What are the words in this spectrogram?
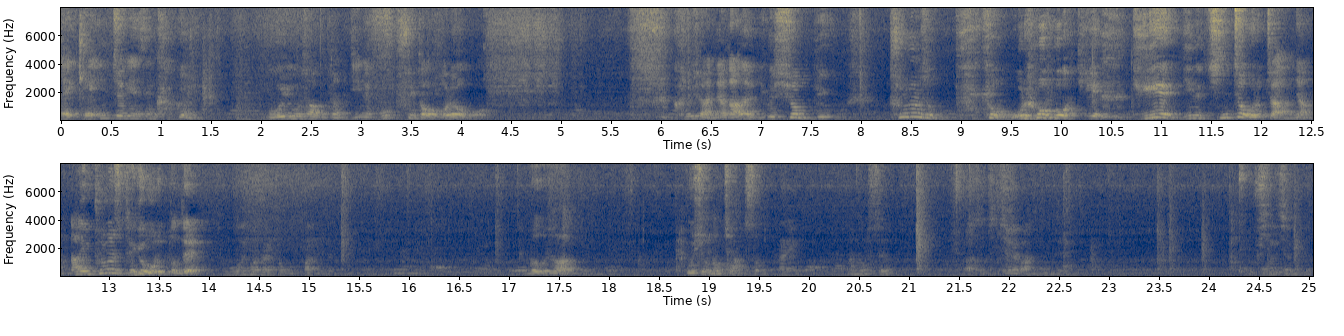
내 개인적인 생각은 모의고사보다 니네 꼬풀이 더 어려워. 그러지 않냐? 나는 이거 시험 이거 풀면서 뭐 이렇게 어려워. 뒤에 뒤에 니네 진짜 어렵지 않았냐? 나 이거 풀면서 되게 어렵던데. 모의고사를 좀못 봤는데 모의고사 50점 넘지 않았어? 아니 안 넘었어요? 나 진짜 해봤는데 62점이요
